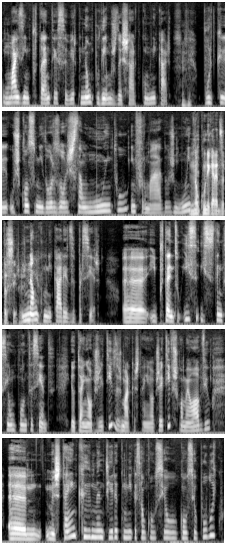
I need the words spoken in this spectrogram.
o mais importante é saber que não podemos deixar de comunicar. Porque os consumidores hoje são muito informados, muito. Não comunicar é desaparecer. Não comunicar é desaparecer. Uh, e, portanto, isso, isso tem que ser um ponto assente. Eu tenho objetivos, as marcas têm objetivos, como é óbvio, uh, mas têm que manter a comunicação com o seu, com o seu público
